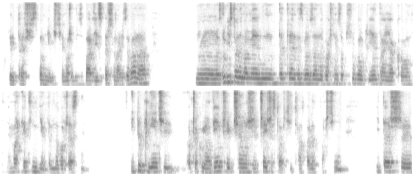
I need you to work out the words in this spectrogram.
o której też wspomnieliście, może być bardziej spersonalizowana. Mm, Z drugiej strony mamy te trendy związane właśnie z obsługą klienta jako marketingiem tym nowoczesnym. I tu klienci oczekują większej przejrzystości, transparentności i też y,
